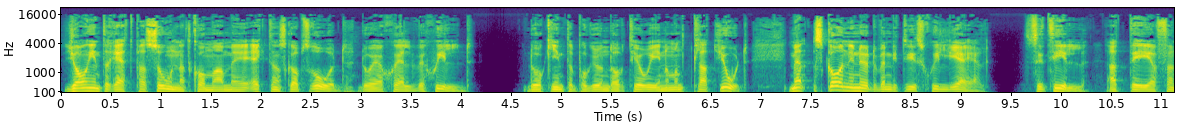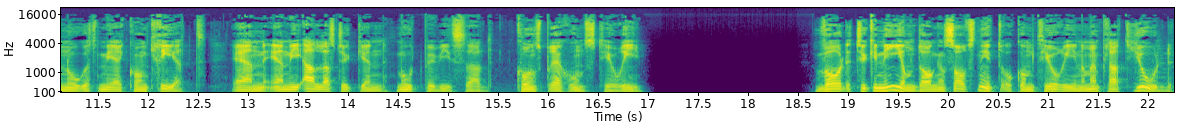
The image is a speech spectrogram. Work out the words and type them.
Jag är inte rätt person att komma med äktenskapsråd då jag själv är skild. Dock inte på grund av teorin om en platt jord. Men ska ni nödvändigtvis skilja er, se till att det är för något mer konkret än en i alla stycken motbevisad konspirationsteori. Vad tycker ni om dagens avsnitt och om teorin om en platt jord?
